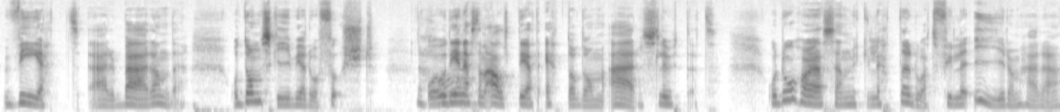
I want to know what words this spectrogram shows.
vet är bärande. Och de skriver jag då först. Och, och det är nästan alltid att ett av dem är slutet. Och då har jag sen mycket lättare då att fylla i de här, äh,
